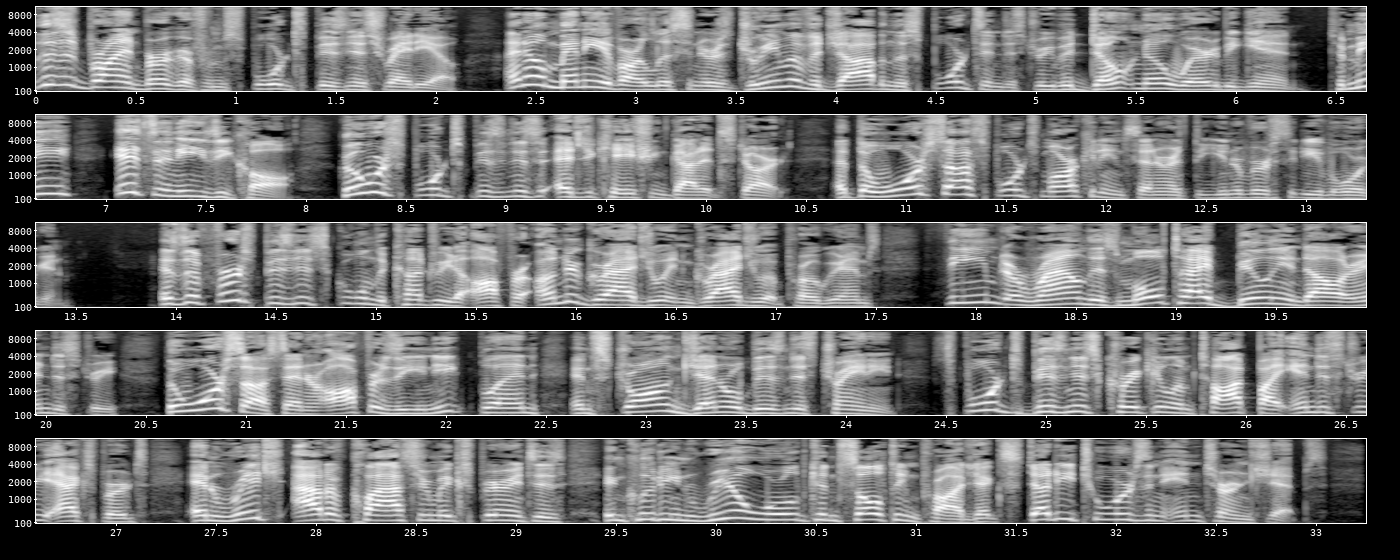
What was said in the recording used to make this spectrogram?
This is Brian Berger from Sports Business Radio. I know many of our listeners dream of a job in the sports industry but don't know where to begin. To me, it's an easy call. Go where sports business education got its start at the Warsaw Sports Marketing Center at the University of Oregon. As the first business school in the country to offer undergraduate and graduate programs themed around this multi billion dollar industry, the Warsaw Center offers a unique blend and strong general business training, sports business curriculum taught by industry experts, and rich out of classroom experiences, including real world consulting projects, study tours, and internships.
